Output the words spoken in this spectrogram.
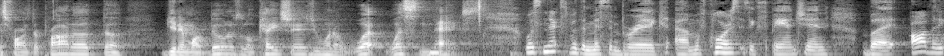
as far as the product, the getting more buildings, locations? You want to what? What's next? What's next for the missing brick? Um, of course, it's expansion, but all the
